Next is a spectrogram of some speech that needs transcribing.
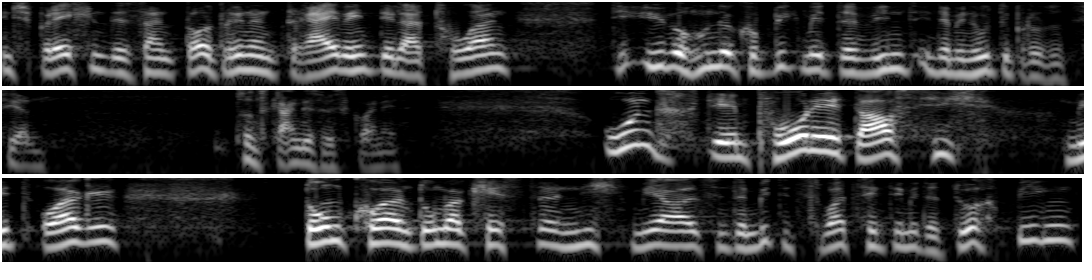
Entsprechend sind da drinnen drei Ventilatoren, die über 100 Kubikmeter Wind in der Minute produzieren. Sonst kann das alles gar nicht. Und die Empore darf sich mit Orgel, Domchor und Domorchester nicht mehr als in der Mitte zwei Zentimeter durchbiegen,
